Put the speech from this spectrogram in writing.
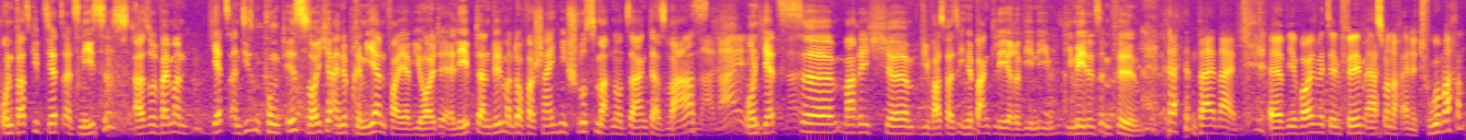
Und was gibt es jetzt als nächstes? Also wenn man jetzt an diesem Punkt ist, solche eine Premierenfeier wie heute erlebt, dann will man doch wahrscheinlich nicht Schluss machen und sagen, das war's. Nein, nein, und jetzt äh, mache ich, äh, wie was weiß ich, eine Banklehre, wie die, die Mädels im Film. nein, nein. Äh, wir wollen mit dem Film erstmal noch eine Tour machen.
